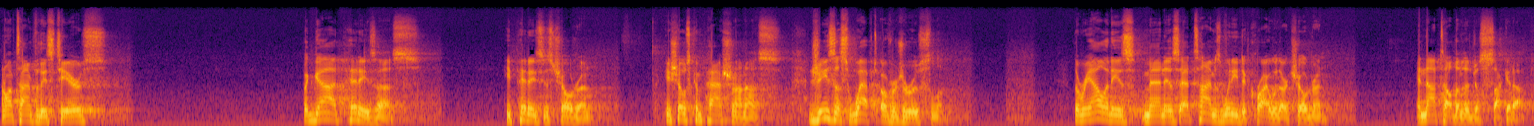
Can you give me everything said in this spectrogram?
I don't have time for these tears. But God pities us. He pities his children. He shows compassion on us. Jesus wept over Jerusalem. The reality is, men, is at times we need to cry with our children and not tell them to just suck it up.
